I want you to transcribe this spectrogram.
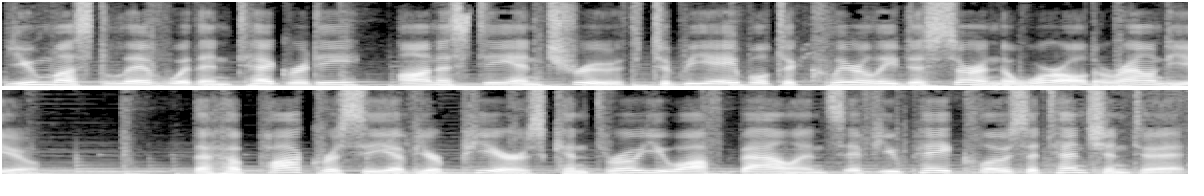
You must live with integrity, honesty and truth to be able to clearly discern the world around you. The hypocrisy of your peers can throw you off balance if you pay close attention to it.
